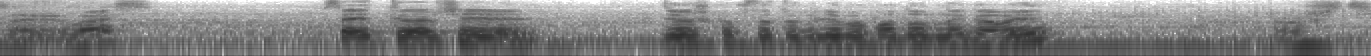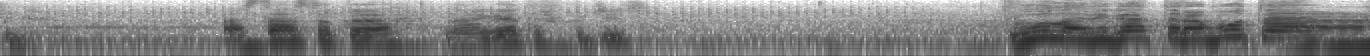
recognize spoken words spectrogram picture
Завелась. Кстати, ты вообще девушкам что-то либо подобное говорил? Хороший стиль. Осталось только навигатор включить. Ну, навигатор, работай. А,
